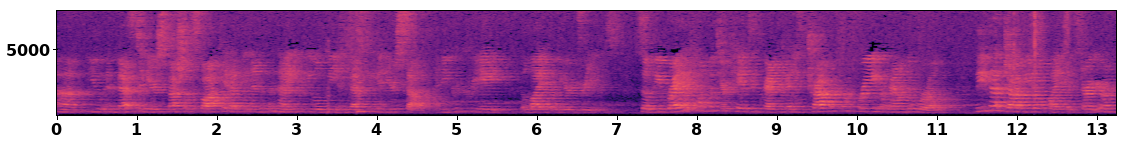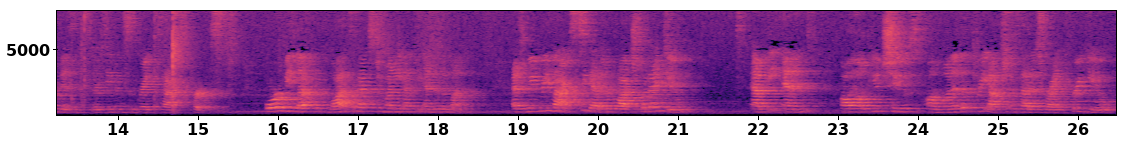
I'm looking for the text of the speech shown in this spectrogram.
um, you invest in your special spa kit at the end of the night. You will be investing in yourself, and you can create the life of your dreams. So be right at home with your kids and grandkids. Travel for free around the world. Leave that job you don't like and start your own business. There's even some great tax perks. Or be left with lots of extra money at the end of the month. As we relax together, watch what I do. At the end, I'll help you choose on one of the three options that is right for you.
